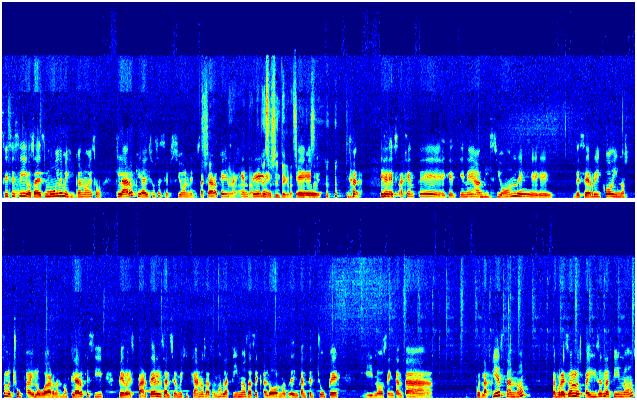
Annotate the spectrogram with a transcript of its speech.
sí, sí, sí, o sea, es muy de mexicano eso. Claro que hay sus excepciones, o sea, claro que hay esa gente... También sus integraciones. Eh, esa gente que tiene ambición de, de ser rico y no se lo chupa y lo guarda, ¿no? Claro que sí, pero es parte del salseo mexicano, o sea, somos latinos, hace calor, nos encanta el chupe y nos encanta pues la fiesta, ¿no? O sea, por eso los países latinos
